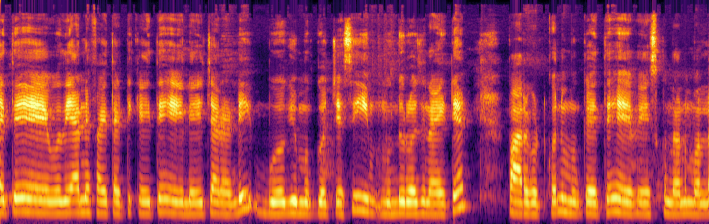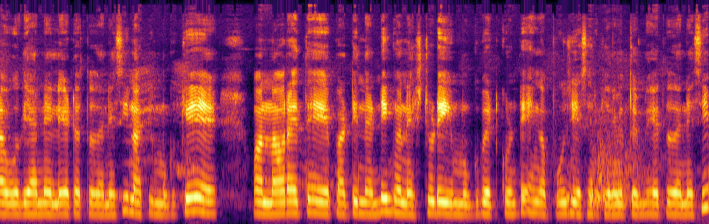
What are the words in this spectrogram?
అయితే ఉదయాన్నే ఫైవ్ థర్టీకి అయితే లేచానండి. భోగి ముగ్గు వచ్చేసి ముందు రోజు అయితే పారగొట్టుకొని ముగ్గు అయితే వేసుకున్నాను. మళ్ళీ ఉదయాన్నే లేట్ అవుతుంది అనేసి నాకు ఈ ముగ్గుకే వన్ అవర్ అయితే పట్టిందండి. ఇంకా నెక్స్ట్ డే ఈ ముగ్గు పెట్టుకుంటే ఇంకా పూజ చేసరికి ఎనిమిది తొమ్మిది అవుతుంది అనేసి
